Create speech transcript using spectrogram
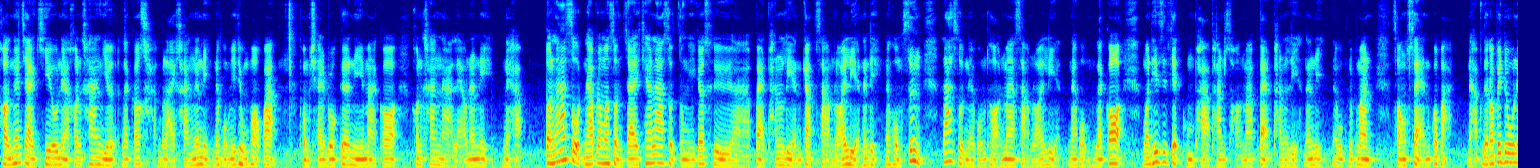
ถอนเงินจากคิวเนี่ยค่อนข้างเยอะแล้วก็หลายครั้งนั่นเองนะผมที่ผมบอกว่าผมใช้โบรกเกอร์นี้มาก็ค่อนข้างนานแล้วนั่นเองนะครับ ส่วนล่าสุดนะครับเรามาสนใจแค่ล่าสุดตรงนี้ก็คือ 8,000 เหรียญกับ 300 เหรียญนั่นเองนะผมซึ่งล่าสุดเนี่ยผมถอนมา 300 เหรียญนะผมแล้วก็วันที่ 17 กุมภาพันธ์ถอนมา 8,000 เหรียญนั่นเองนะผมประมาณ 200,000 กว่าบาทนะครับเดี๋ยวเราไปดูใน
